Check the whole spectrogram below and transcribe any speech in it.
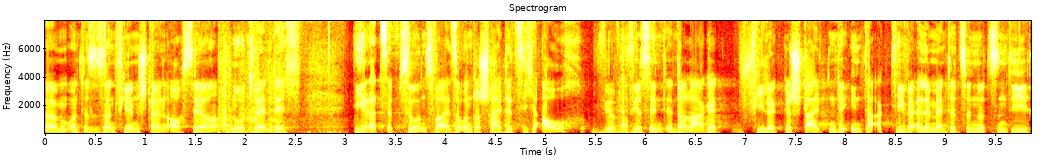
ähm, und das ist an vielen Stellen auch sehr notwendig. Die Rezeptionsweise unterscheidet sich auch. Wir, wir sind in der Lage, viele gestaltende, interaktive Elemente zu nutzen, die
